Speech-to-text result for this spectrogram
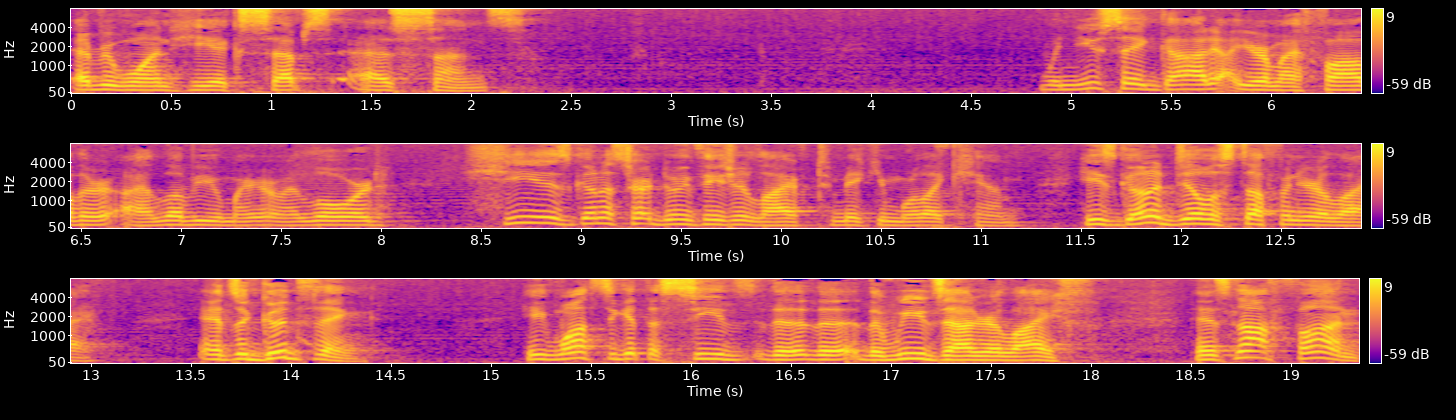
everyone he accepts as sons. When you say, God, you're my father, I love you, you're my Lord, he is going to start doing things in your life to make you more like him. He's going to deal with stuff in your life. And it's a good thing. He wants to get the seeds, the, the, the weeds out of your life. And it's not fun,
